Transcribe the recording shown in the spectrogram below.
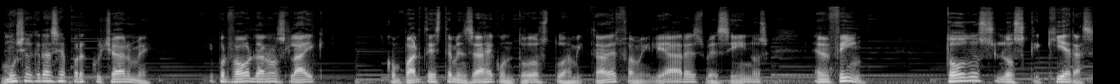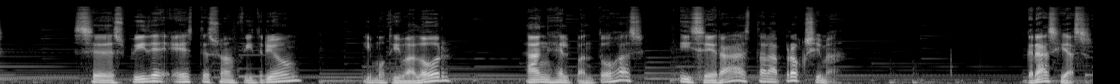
Muchas gracias por escucharme y por favor danos like. Comparte este mensaje con todos tus amistades, familiares, vecinos, en fin, todos los que quieras. Se despide este su anfitrión y motivador, Ángel Pantojas y será hasta la próxima. Gracias.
